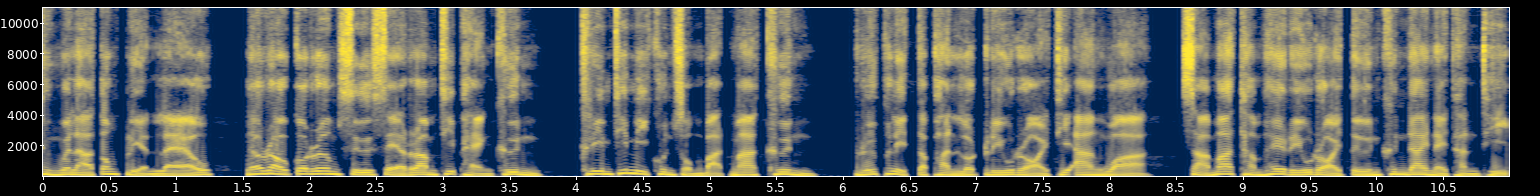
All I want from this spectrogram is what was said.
ถึงเวลาต้องเปลี่ยนแล้ว แล้วเราก็เริ่มซื้อเซรั่มที่แพงขึ้น ครีมที่มีคุณสมบัติมากขึ้น หรือผลิตภัณฑ์ลดริ้วรอยที่อ้างว่า สามารถทำให้ริ้วรอยตื่นขึ้นได้ในทันที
